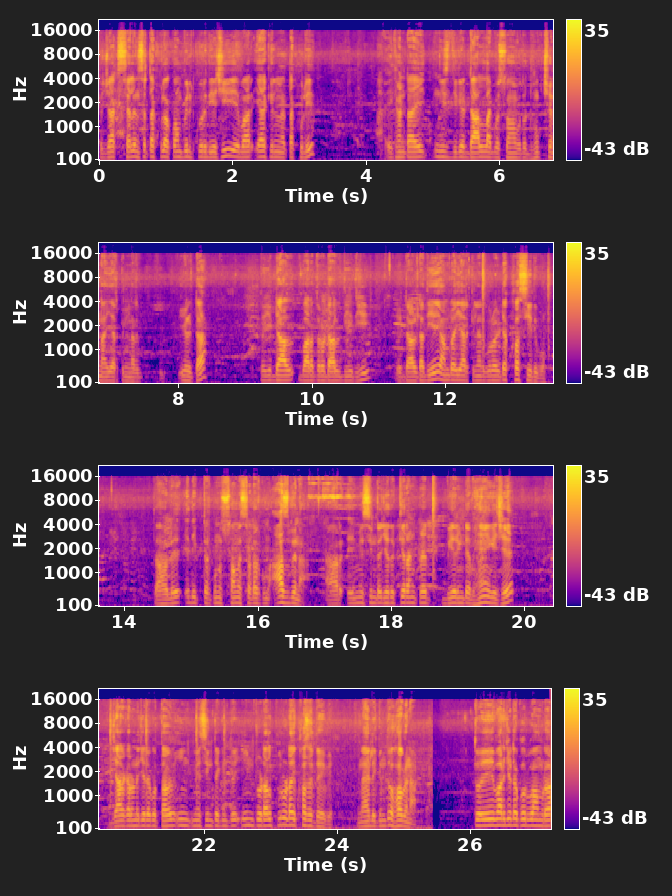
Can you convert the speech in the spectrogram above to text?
তো যাক স্যালেন্সারটা খোলা কমপ্লিট করে দিয়েছি। এবার এয়ার ক্লিনারটা খুলি। এখানটায় নিচ দিকে ডাল লাগবে, সম্ভবত ঢুকছে না এয়ার ক্লিনার এলটা তো এই ডাল, বারো তেরো ডাল দিয়ে দিই এই ডালটা দিয়ে আমরা এয়ার ক্লিনারগুলো এটা খসিয়ে দেবো। তাহলে এদিকটার কোনো সমস্যাটা ওরকম আসবে না। আর এই মেশিনটা যেহেতু কেরাঙ্কের বিয়ারিংটা ভেঙে গেছে, যার কারণে যেটা করতে হবে ইন মেশিনটা কিন্তু ইন টোটাল পুরোটাই খসাতে হবে। নাহলে কিন্তু হবে না। তো এইবার যেটা করব আমরা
